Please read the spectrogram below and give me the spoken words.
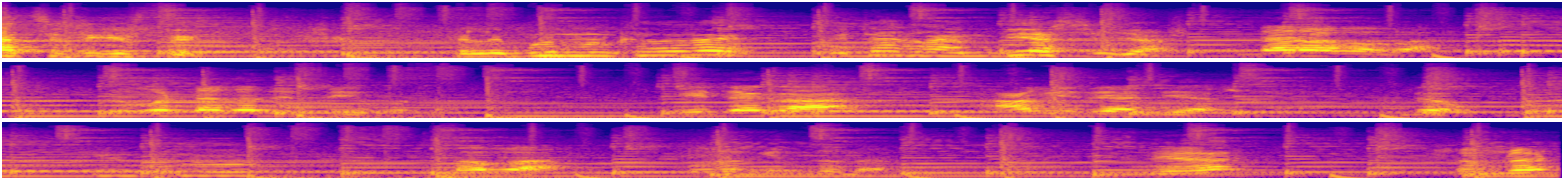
আচ্ছা ঠিক আছে। তাহলে খালা রে এই টাকা আমি দিয়ে আসি যা। দাঁড়া বাবা তোমার টাকা দিতেই হবে না। এই টাকা আমি দেয়া দিয়ে আসব। দাও। কিন্তু বাবা কোনো কিন্তু না। স্নেহা সম্রাট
